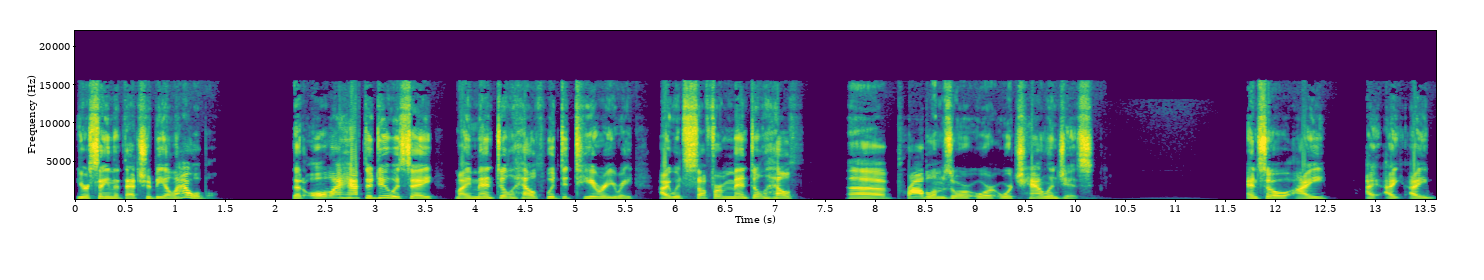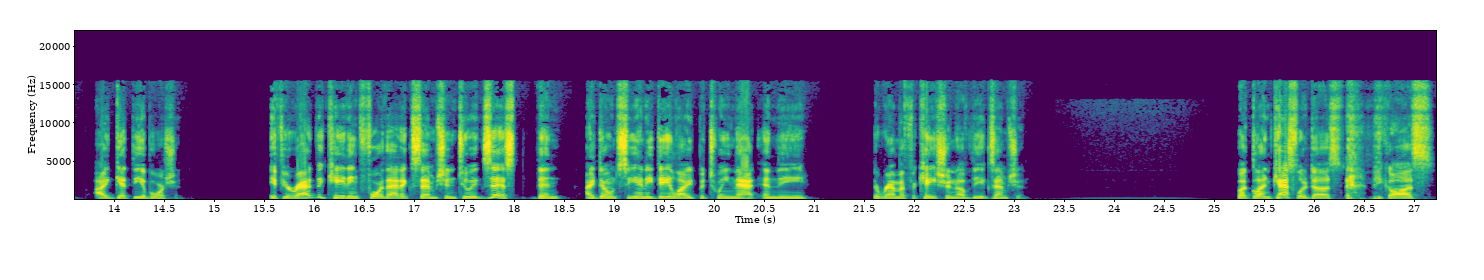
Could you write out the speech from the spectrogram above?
you're saying that that should be allowable. That all I have to do is say my mental health would deteriorate. I would suffer mental health uh, problems or, or or challenges, and so I I I I, I get the abortion. If you're advocating for that exemption to exist, then I don't see any daylight between that and the the ramification of the exemption. But Glenn Kessler does because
